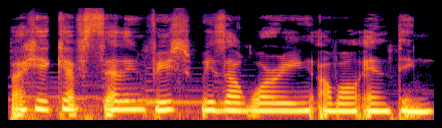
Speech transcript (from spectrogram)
But he kept selling fish without worrying about anything.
